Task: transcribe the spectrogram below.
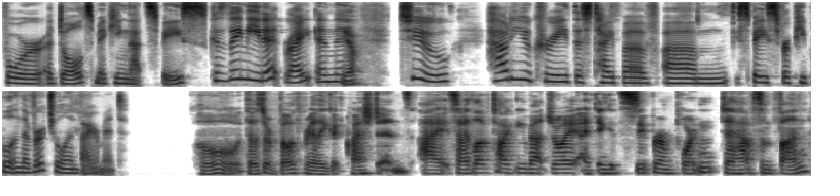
for adults making that space? Because they need it, right? And then yep. two, how do you create this type of um, space for people in the virtual environment? Oh, those are both really good questions. I so I love talking about joy. I think it's super important to have some fun.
